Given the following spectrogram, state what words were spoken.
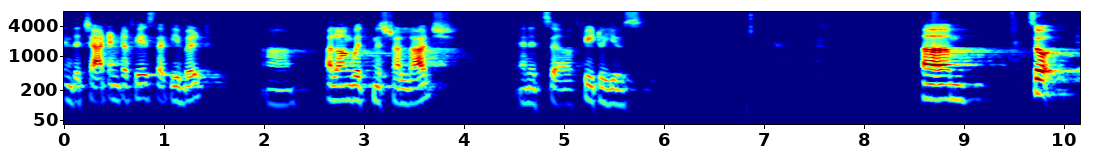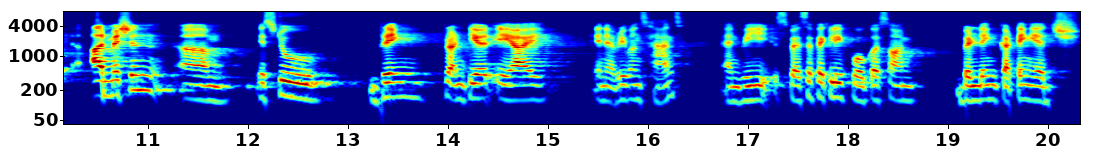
in the chat interface that we built, uh, along with Mistral Large, and it's uh, free to use. Um, so our mission um, is to bring frontier AI in everyone's hands, and we specifically focus on building cutting edge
